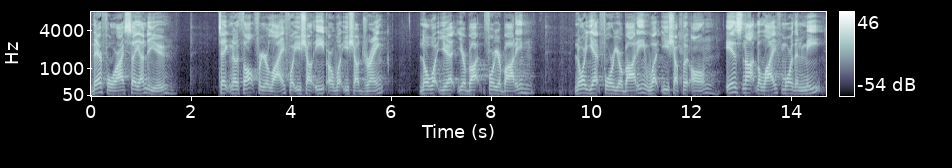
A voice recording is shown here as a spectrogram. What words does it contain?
Therefore I say unto you, Take no thought for your life, what you shall eat or what you shall drink, nor what yet your bo- for your body, nor yet for your body what ye shall put on. Is not the life more than meat,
